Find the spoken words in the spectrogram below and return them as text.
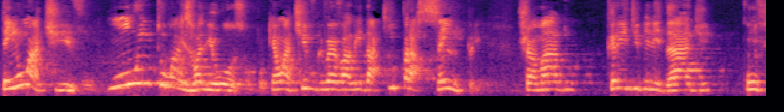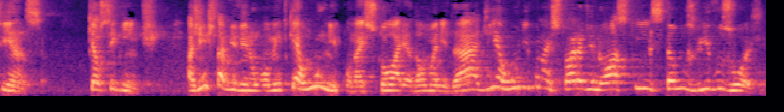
Tem um ativo muito mais valioso, porque é um ativo que vai valer daqui para sempre, chamado credibilidade, confiança. Que é o seguinte: a gente está vivendo um momento que é único na história da humanidade e é único na história de nós que estamos vivos hoje.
